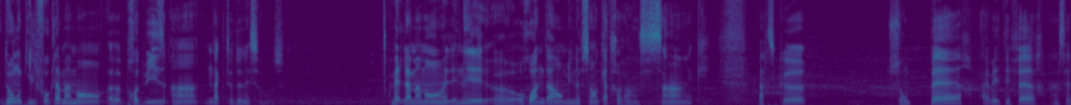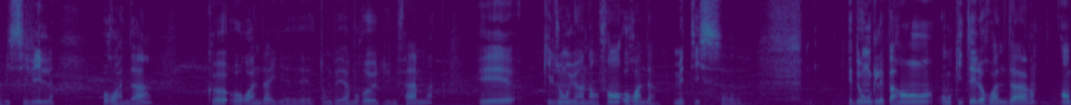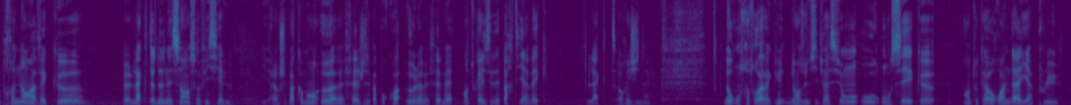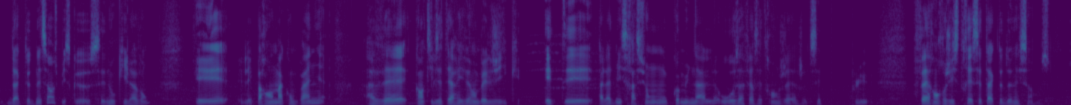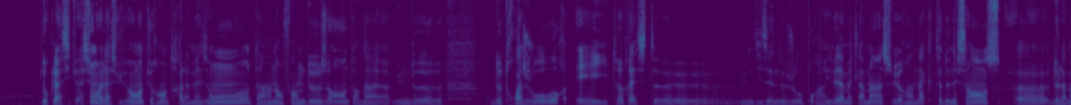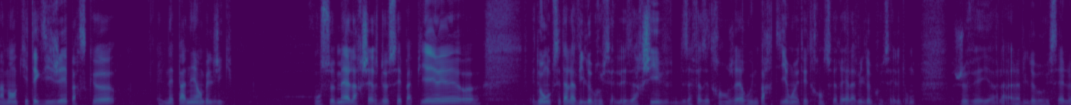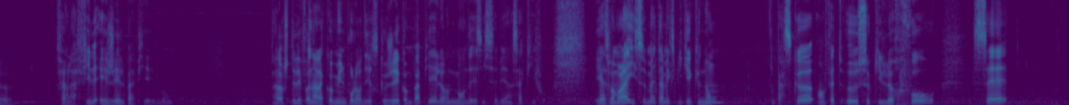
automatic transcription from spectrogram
Donc il faut que la maman euh, produise un acte de naissance. La maman, elle est née euh, au Rwanda en 1985 parce que son père avait été faire un service civil au Rwanda, qu'au Rwanda il est tombé amoureux d'une femme et qu'ils ont eu un enfant au Rwanda, métis. euh. Et donc les parents ont quitté le Rwanda en prenant avec eux euh, l'acte de naissance officiel. Alors je sais pas comment eux avaient fait, je sais pas pourquoi eux l'avaient fait, mais en tout cas ils étaient partis avec l'acte original. Donc on se retrouve dans une situation où on sait que, en tout cas au Rwanda, il n'y a plus d'acte de naissance puisque c'est nous qui l'avons. Et les parents de ma compagne avaient, quand ils étaient arrivés en Belgique, été à l'administration communale ou aux affaires étrangères, je ne sais plus, faire enregistrer cet acte de naissance. Donc la situation est la suivante, tu rentres à la maison, tu as un enfant de 2 ans, tu en as une de, de 3 jours, et il te reste euh, une dizaine de jours pour arriver à mettre la main sur un acte de naissance euh, de la maman qui est exigé parce que elle n'est pas née en Belgique. On se met à la recherche de ces papiers, euh, et donc c'est à la ville de Bruxelles. Les archives des affaires étrangères, ou une partie, ont été transférées à la ville de Bruxelles, et donc je vais à la, ville de Bruxelles faire la file et j'ai le papier. Bon. Alors je téléphone à la commune pour leur dire ce que j'ai comme papier et leur demander si c'est bien ça qu'il faut. Et à ce moment-là, ils se mettent à m'expliquer que non, parce que en fait, eux, ce qu'il leur faut, c'est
